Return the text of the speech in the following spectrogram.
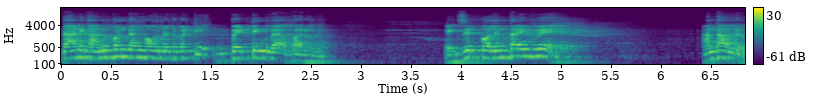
దానికి అనుబంధంగా ఉన్నటువంటి బెట్టింగ్ వ్యాపారమే ఎగ్జిట్ పోల్ ఇంత ఇవే అందాలు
